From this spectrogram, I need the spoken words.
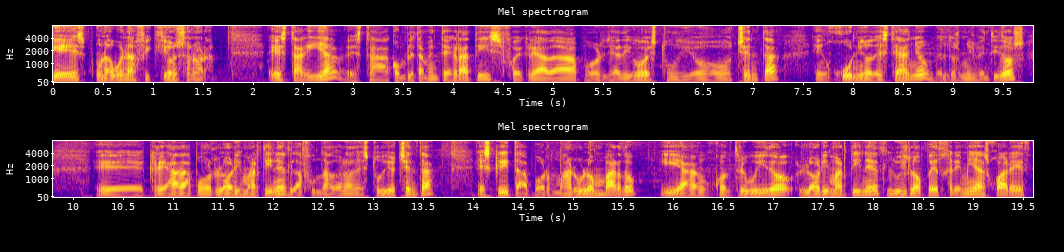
qué es una buena ficción sonora. Esta guía está completamente gratis, fue creada por, ya digo, Estudio 80 en junio de este año, del 2022, eh, creada por Lori Martínez, la fundadora de Estudio 80, escrita por Maru Lombardo y han contribuido Lori Martínez, Luis López, Jeremías Juárez,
